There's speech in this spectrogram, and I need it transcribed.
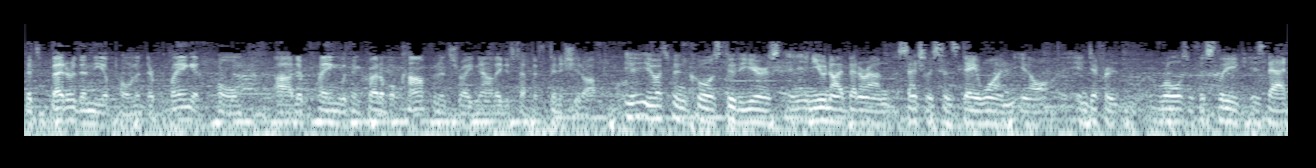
that's better than the opponent. They're playing at home. Uh, they're playing with incredible confidence right now. They just have to finish it off tomorrow. You know, what's been cool is through the years, and you and I have been around essentially since day one, you know, in different roles with this league, is that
